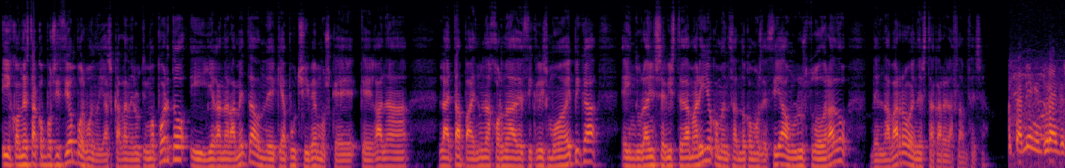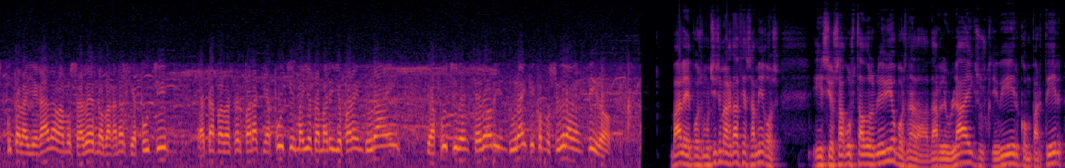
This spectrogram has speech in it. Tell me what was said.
Y con esta composición, pues bueno, ya escalan el último puerto y llegan a la meta, donde Chiapucci vemos que, gana la etapa en una jornada de ciclismo épica e Indurain se viste de amarillo, comenzando, como os decía, un lustro dorado del Navarro en esta carrera francesa. También Indurain disputa la llegada, vamos a ver, no va a ganar Chiapucci, la etapa va a ser para Chiapucci, el maillot amarillo para Indurain, Chiapucci vencedor, Indurain que como si hubiera vencido. Vale, pues muchísimas gracias amigos. Y si os ha gustado el vídeo, pues nada, darle un like, suscribir, compartir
